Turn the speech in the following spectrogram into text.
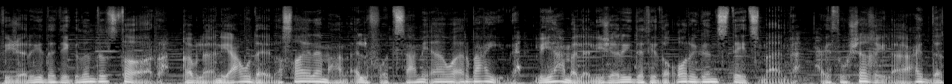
في جريدة جلندل ستار قبل أن يعود إلى صايلم عام 1940 ليعمل لجريدة The Oregon Statesman حيث شغل عدة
